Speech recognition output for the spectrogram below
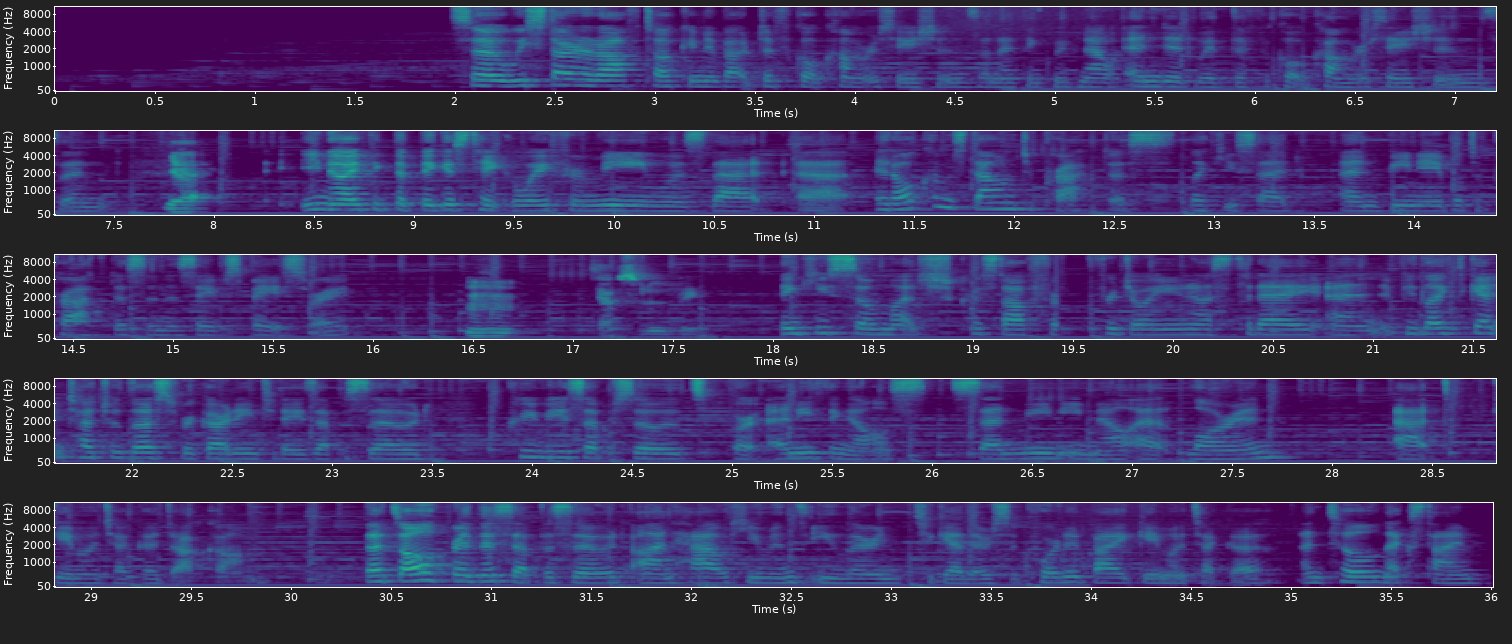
So we started off talking about difficult conversations, and I think we've now ended with difficult conversations. And yeah, you know, I think the biggest takeaway for me was that uh, it all comes down to practice, like you said, and being able to practice in a safe space, right? Mm-hmm. Absolutely. Thank you so much, Christophe, for, for joining us today. And if you'd like to get in touch with us regarding today's episode, previous episodes, or anything else, send me an email at lauren at gamoteca.com. That's all for this episode on how humans e learn together, supported by Gamoteca. Until next time.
